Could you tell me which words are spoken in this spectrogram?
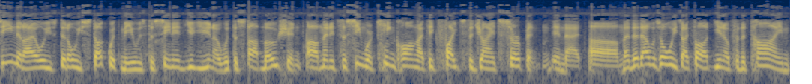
scene that I always that always stuck with me. It was the scene, in, you, you know, with the stop motion, um, and it's the scene where King Kong, I think, fights the giant serpent in that. Um, and that, that was always, I thought, you know, for the time,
